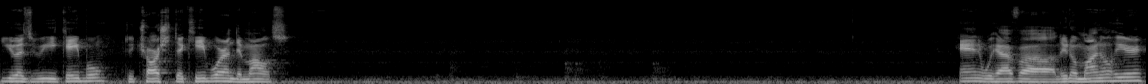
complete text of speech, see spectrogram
USB cable to charge the keyboard and the mouse we have a little manual here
